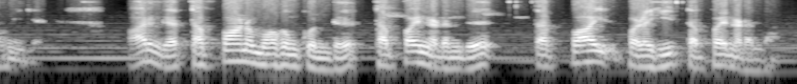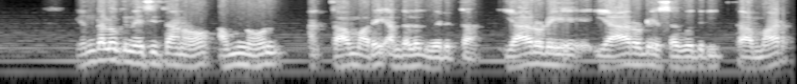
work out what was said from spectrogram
கவனிங்க. பாருங்க தப்பான மோகம் கொண்டு தப்பாய் நடந்து தப்பாய் பழகி தப்பாய் நடந்தான். எந்த அளவுக்கு நேசித்தானோ அம்னோன் தாமாரை அந்த அளவுக்கு வெறுத்தான். யாருடைய யாருடைய சகோதரி? தாமார்.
